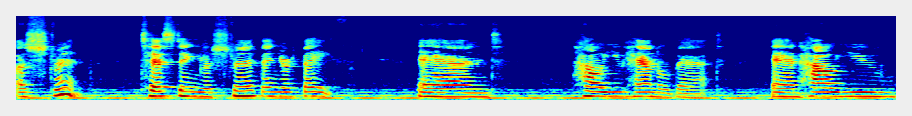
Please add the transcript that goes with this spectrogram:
a strength, testing your strength and your faith, and how you handle that, and how you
